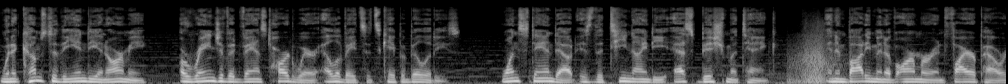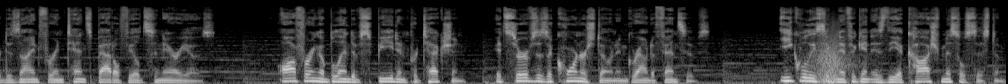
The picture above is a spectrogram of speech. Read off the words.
When it comes to the Indian Army, A range of advanced hardware elevates its capabilities. One standout is the T-90S Bhishma tank, an embodiment of armor and firepower designed for intense battlefield scenarios. Offering a blend of speed and protection, it serves as a cornerstone in ground offensives. Equally significant is the Akash missile system,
